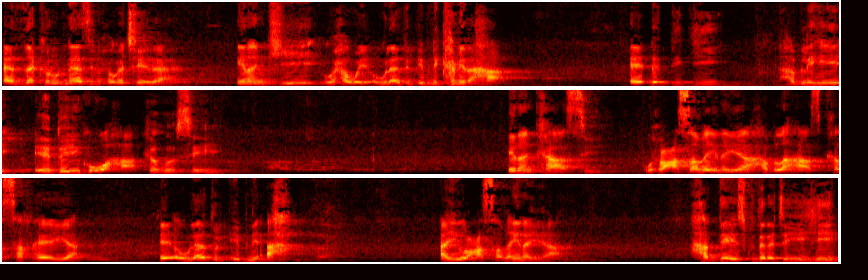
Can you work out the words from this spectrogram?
addakaru naazil wuxuu ga jeedaa inankii waxa weeye awlaadulibni ka mid ahaa ee dhadigii hablihii eedooyinka u ahaa ka hooseeyey. Inankaasi wuxuu casabaynayaa hablahaas ka sarreeya ee awlaadulibni ah. Ayuu casabaynayaa haddii isku darajo yihiin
